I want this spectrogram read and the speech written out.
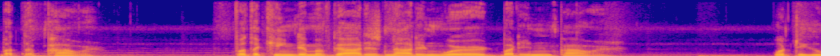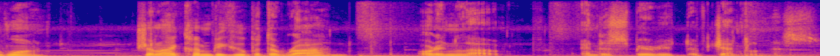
but the power. For the kingdom of God is not in word, but in power. What do you want? Shall I come to you with a rod, or in love and a spirit of gentleness?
